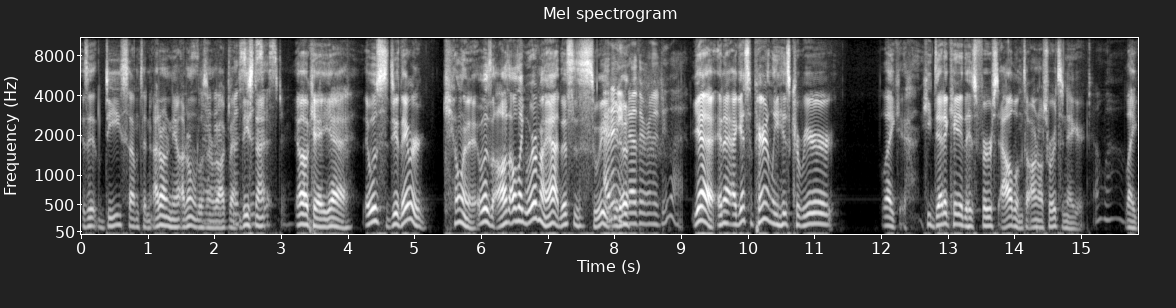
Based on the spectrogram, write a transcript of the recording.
Is it D something? I don't know. I don't listen to rock band. Dee Snider. Sister. Okay, yeah. It was, dude. They were killing it. It was awesome. I was like, where am I at? This is sweet. I didn't you know? even know they were gonna do that. Yeah, and I, I guess apparently his career, like he dedicated his first album to Arnold Schwarzenegger, Oh. Like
